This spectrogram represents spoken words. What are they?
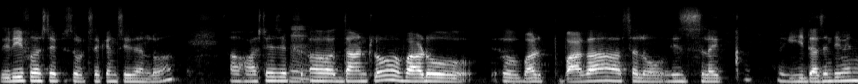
వెరీ ఫస్ట్ ఎపిసోడ్ సెకండ్ సీజన్లో ఆ హాస్టేజ్ దాంట్లో వాడు వాడు బాగా అసలు is like he doesn't even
